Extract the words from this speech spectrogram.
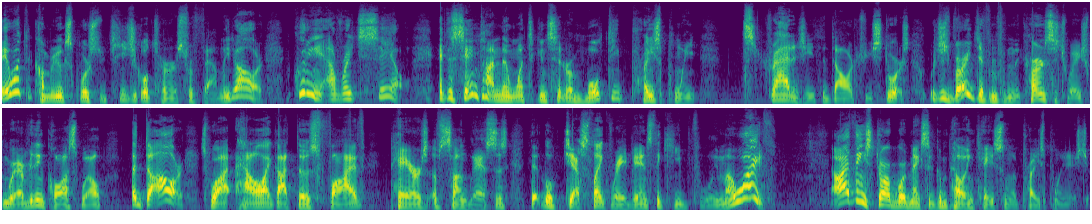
They want the company to explore strategic alternatives for Family Dollar, including an outright sale. At the same time, they want to consider a multi price point strategy at the Dollar Tree stores, which is very different from the current situation where everything costs, well, a dollar. It's why, how I got those five pairs of sunglasses that look just like Ray-Bans to keep fooling my wife. I think Starboard makes a compelling case on the price point issue.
